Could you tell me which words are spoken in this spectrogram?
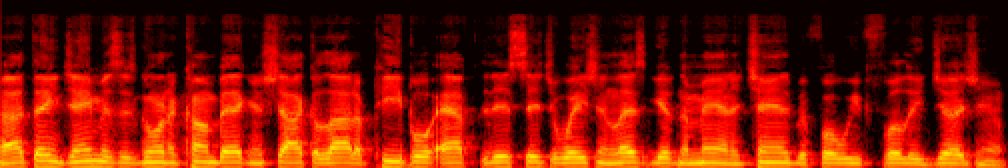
I think Jameis is going to come back and shock a lot of people after this situation. Let's give the man a chance before we fully judge him.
